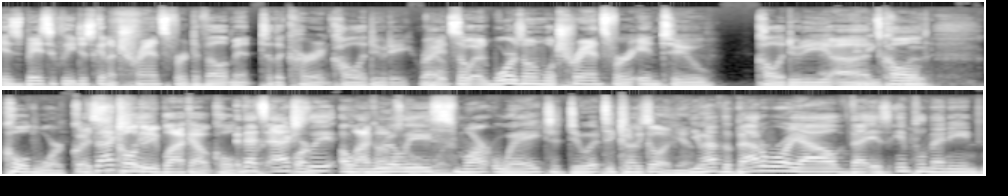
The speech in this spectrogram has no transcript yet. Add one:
is basically just going to transfer development to the current Call of Duty, right? Yeah. So uh, Warzone will transfer into Call of Duty. Uh, and it's include- called Cold War. It's, Call of Duty Black Ops Cold War. That's actually a Black really smart way to do it To keep it going, yeah. you have the battle royale that is implementing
